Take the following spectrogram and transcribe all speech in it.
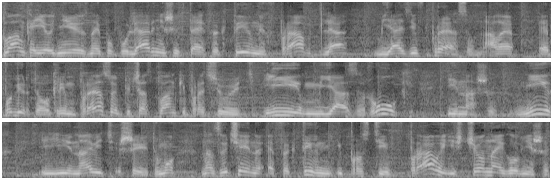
Планка є однією з найпопулярніших та ефективних вправ для м'язів пресу. Але е, повірте, окрім пресу, під час планки працюють і м'язи рук, і наших ніг, і навіть шиї. Тому надзвичайно ефективні і прості вправи. І що найголовніше,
